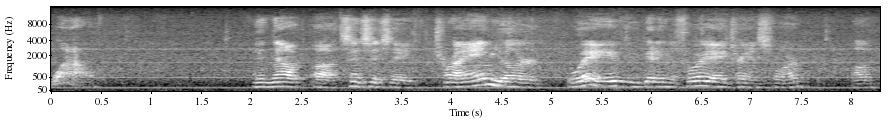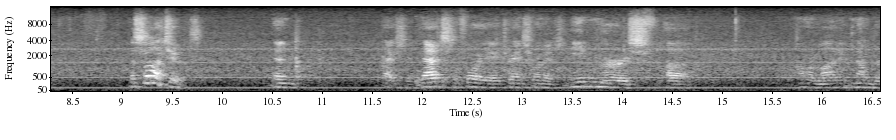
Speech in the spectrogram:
Wow. And now, uh, since it's a triangular wave, you're getting the Fourier transform of a sawtooth. And actually, that's the Fourier transform. It's inverse uh, harmonic number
